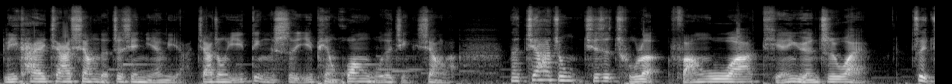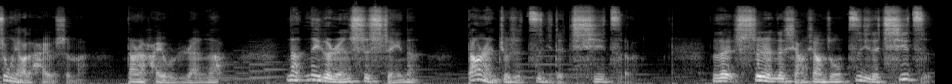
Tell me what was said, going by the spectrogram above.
离开家乡的这些年里啊，家中一定是一片荒芜的景象了。那家中其实除了房屋啊、田园之外，最重要的还有什么？当然还有人啊。那那个人是谁呢？当然就是自己的妻子了。那在诗人的想象中，自己的妻子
